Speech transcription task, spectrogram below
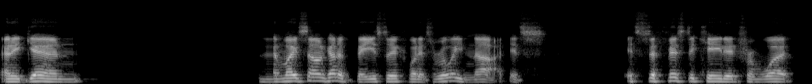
And again, that might sound kind of basic, but it's really not. It's it's sophisticated for what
